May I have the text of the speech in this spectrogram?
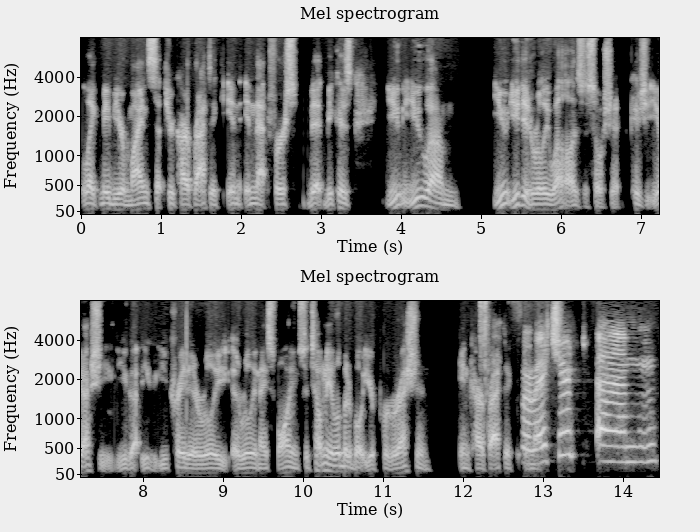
like maybe your mindset through chiropractic in in that first bit, because you you um you you did really well as associate because you actually you got you, you created a really a really nice volume. So tell me a little bit about your progression in chiropractic. For Richard, um,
